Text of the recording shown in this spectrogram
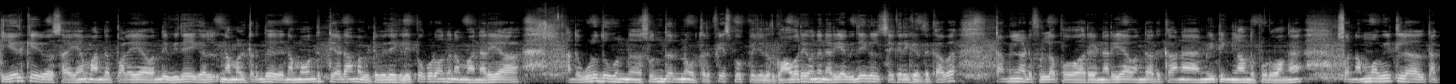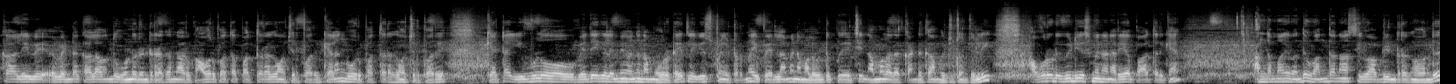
இயற்கை விவசாயம் அந்த பழைய வந்து விதைகள் நம்மள்ட்ட இருந்து நம்ம வந்து தேடாமல் விட்டு விதைகள். இப்போ கூட வந்து நம்ம நிறையா அந்த உழுது ஒன்று சுந்தர்னு ஒருத்தர் ஃபேஸ்புக் பேஜில் இருக்கும். அவரே வந்து நிறைய விதைகள் சேகரிக்கிறதுக்காக தமிழ்நாடு ஃபுல்லாக போவார். நிறையா வந்து அதுக்கான மீட்டிங்லாம் வந்து போடுவாங்க. ஸோ நம்ம வீட்டில் தக்காளி வெ வெண்டைக்காலாம் வந்து ஒன்று ரெண்டு ரகம் தான் இருக்கும். அவர் பார்த்தா பத்து ரகம் வச்சுருப்பார். கிழங்கு ஒரு பத்து ரகம் வச்சுருப்பார். கேட்டால் இவ்வளோ விதைகளுமே வந்து நம்ம ஒரு டயத்தில் யூஸ் பண்ணிகிட்டு இருந்தோம். இப்போ எல்லாமே நம்மளை விட்டு போயிடுச்சு நம்மளை அதை கண்டுக்காமல் விட்டுட்டோம்னு சொல்லி அவரோட வீடியோஸுமே நான் நிறையா பார்த்துருக்கேன். அந்த மாதிரி வந்து வந்தனா சிவா அப்படின்றவங்க வந்து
